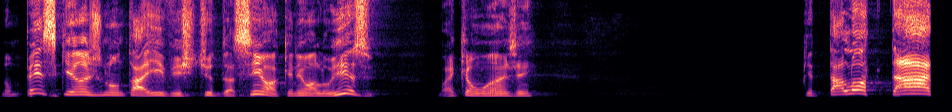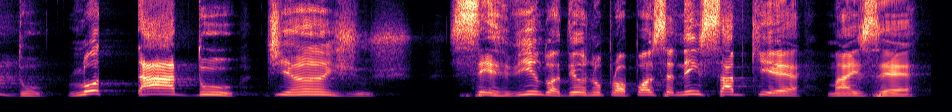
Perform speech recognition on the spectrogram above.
Não pense que anjo não está aí vestido assim, ó, que nem um Aloysio. Vai que é um anjo, hein? Porque está lotado, lotado de anjos servindo a Deus no propósito, você nem sabe o que é, mas é.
